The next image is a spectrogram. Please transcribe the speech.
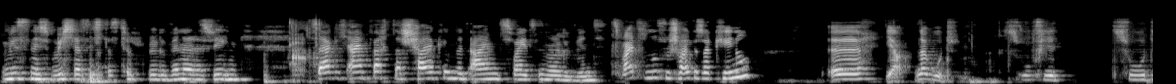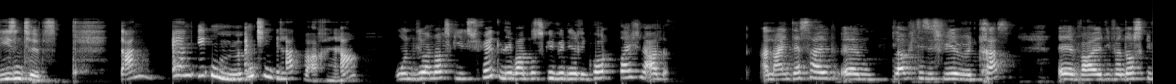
mir ist nicht wichtig, dass ich das Tippspiel gewinne, deswegen sage ich einfach, dass Schalke mit einem 2 zu 0 gewinnt. 2 zu 0 für Schalke, sagt Keno. Äh, ja, na gut. So viel zu diesen Tipps. Dann Bayern gegen Mönchengladbach, ja. Und Lewandowski ist fit. Lewandowski wird den Rekord brechen. Alle, allein deshalb ähm, glaube ich, dieses Spiel wird krass, äh, weil Lewandowski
